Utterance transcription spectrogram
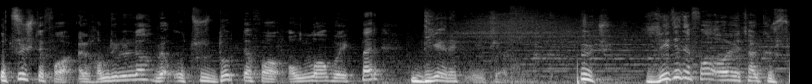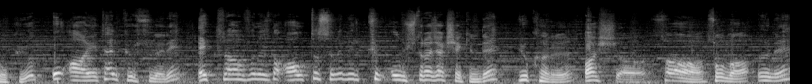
33 defa Elhamdülillah ve 34 defa Allahu Ekber diyerek uykuya dalmak. 3. 7 defa ayetel kürsü okuyup o ayetel kürsüleri etrafınızda altısını bir küp oluşturacak şekilde yukarı, aşağı, sağa, sola, öne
